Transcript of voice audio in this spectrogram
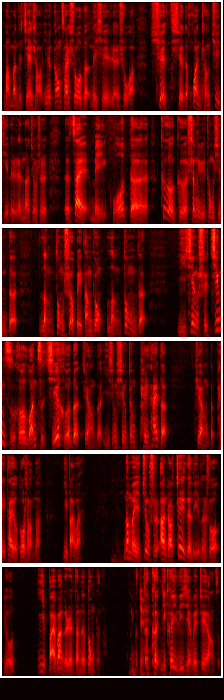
慢慢的减少。因为刚才说的那些人数啊，确切的换成具体的人呢，就是呃，在美国的各个生育中心的冷冻设备当中，冷冻的已经是精子和卵子结合的这样的，已经形成胚胎的这样的胚胎有多少呢？一百万。那么也就是按照这个理论说，有一百万个人在那冻着呢。嗯对呃可你可以理解为这样子。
